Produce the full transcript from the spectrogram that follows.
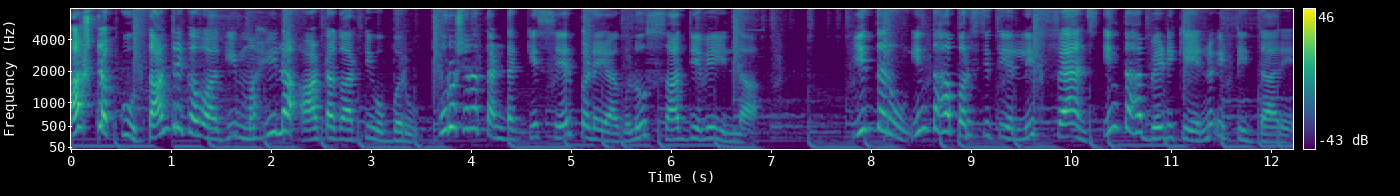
ಅಷ್ಟಕ್ಕೂ ತಾಂತ್ರಿಕವಾಗಿ ಮಹಿಳಾ ಆಟಗಾರ್ತಿ ಒಬ್ಬರು ಪುರುಷರ ತಂಡಕ್ಕೆ ಸೇರ್ಪಡೆಯಾಗಲು ಸಾಧ್ಯವೇ ಇಲ್ಲ. ಇದ್ದರೂ ಇಂತಹ ಪರಿಸ್ಥಿತಿಯಲ್ಲಿ ಫ್ಯಾನ್ಸ್ ಇಂತಹ ಬೇಡಿಕೆಯನ್ನು ಇಟ್ಟಿದ್ದಾರೆ.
